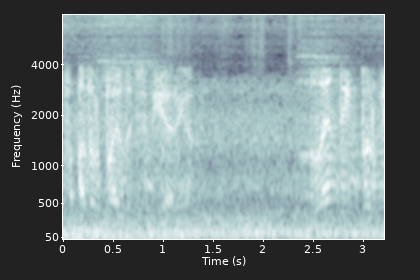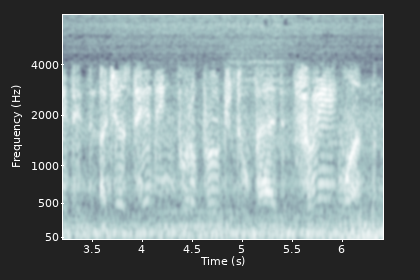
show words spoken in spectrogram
of other pilots in the area. Landing permitted. Adjust heading for approach to pad 3-1.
